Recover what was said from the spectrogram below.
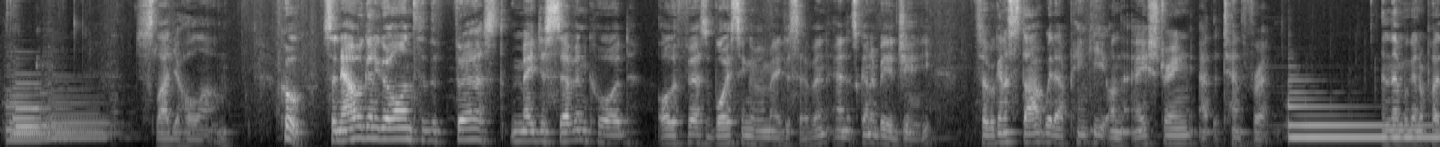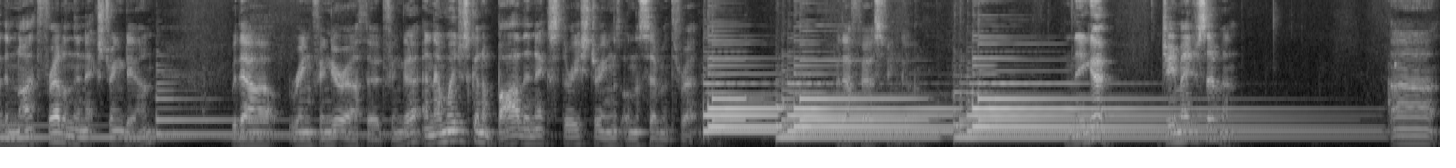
just slide your whole arm. Cool. So now we're going to go on to the first major 7 chord, or the first voicing of a major 7, and it's going to be a G. So we're going to start with our pinky on the A string at the 10th fret. And then we're going to play the 9th fret on the next string down with our ring finger, our third finger, and then we're just going to bar the next three strings on the 7th fret with our first finger. And there you go. G major 7. Uh,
